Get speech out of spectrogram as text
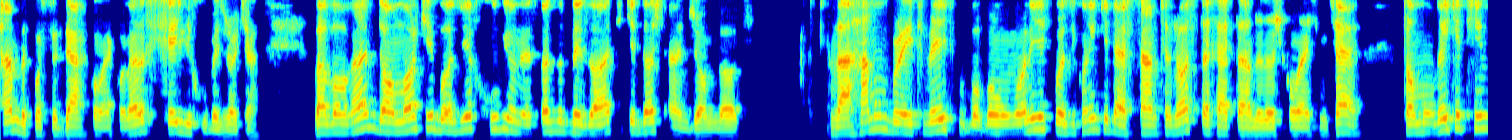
هم به پست ده کمک کنه رو خیلی خوب اجرا کرد. و واقعا دانمارک بازی خوبی و نسبت به بزاعتی که داشت انجام داد. و همون بریت ویت با عنوان یک بازیکنی که در سمت راست خط حمله داشت کمک می‌کرد تا موقعی که تیم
